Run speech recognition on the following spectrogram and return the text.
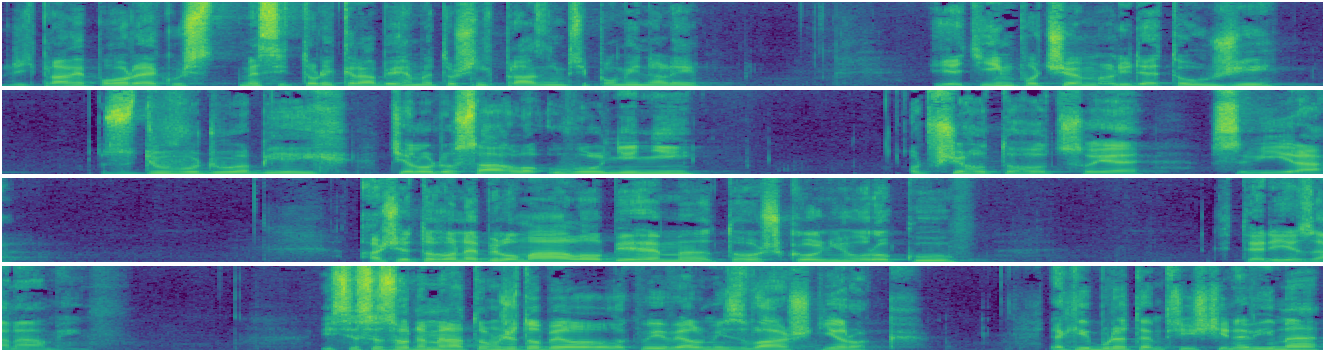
Vždyť právě pohoda, jak už jsme si tolikrát během letošních prázdnin připomínali, je tím, po čem lidé touží z důvodu, aby jejich tělo dosáhlo uvolnění od všeho toho, co je svíra. A že toho nebylo málo během toho školního roku, který je za námi. Jistě se shodneme na tom, že to byl takový velmi zvláštní rok. Jaký bude ten příští, nevíme,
